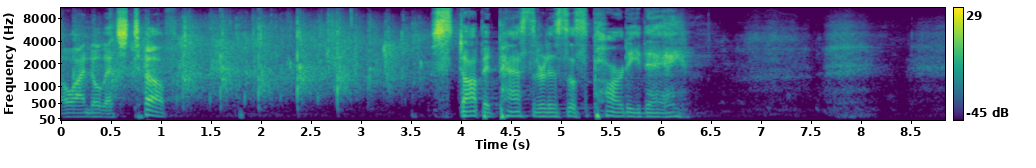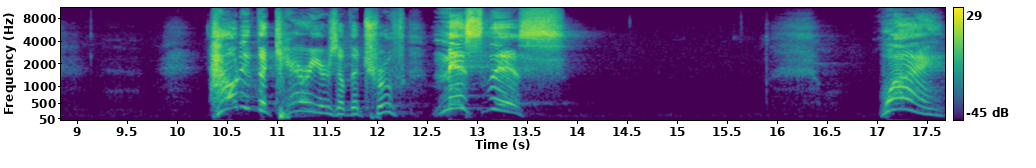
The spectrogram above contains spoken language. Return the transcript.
Oh, I know that's tough. Stop it, Pastor. This is party day. How did the carriers of the truth miss this? Why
